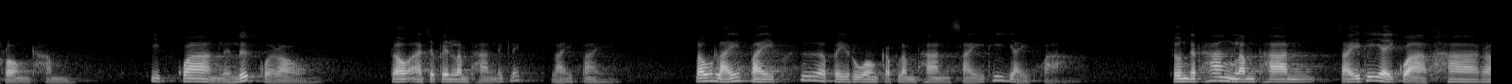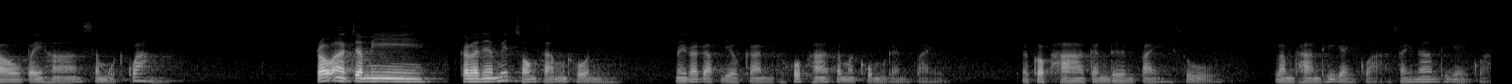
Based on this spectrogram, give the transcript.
คลองธรรม ที่กว้างและลึกกว่าเรา เราอาจจะเป็นลำธารเล็กๆ ไหลไป เราไหลไปเพื่อไปรวมกับลำธารใสที่ใหญ่กว่า จนกระทั่งลำธาร ใสที่ใหญ่กว่าพาเราไปหาสมุทรกว้าง เราอาจจะมีกัลยาณมิตรสองสามคน ในระดับเดียวกันคบหาสมาคมกันไป แล้วก็พากันเดินไปสู่ลำธารที่ใหญ่กว่า สายน้ำที่ใหญ่กว่า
